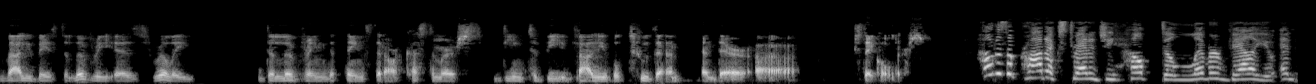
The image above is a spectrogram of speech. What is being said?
value-based delivery is really delivering the things that our customers deem to be valuable to them and their uh, stakeholders. How does a product strategy help deliver value and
